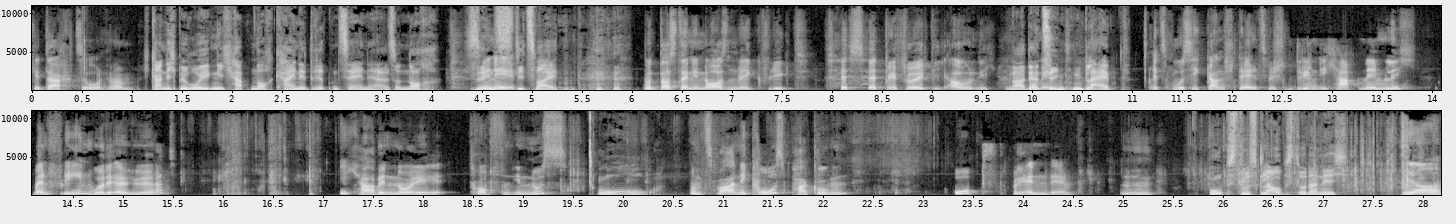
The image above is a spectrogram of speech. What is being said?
gedacht so. Ne? Ich kann dich beruhigen, ich habe noch keine dritten Zähne, also noch sind Nee, nee. die zweiten. Und dass deine Nasen wegfliegt, das befürchte ich auch nicht. Na, der Moment, Zinken bleibt. Jetzt muss ich ganz schnell zwischendrin. Ich habe nämlich, mein Flehen wurde erhört. Ich habe neue Tropfen in Nuss. Oh, Und zwar eine Großpackung Obstbrände. Mm. Obst du's glaubst oder nicht? Ja.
